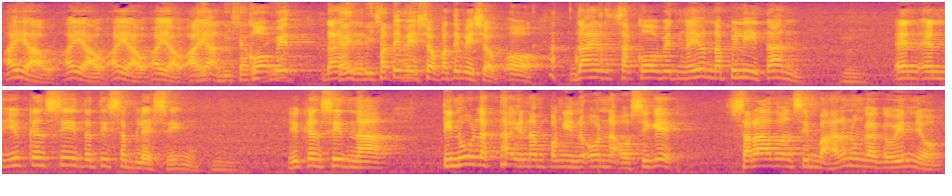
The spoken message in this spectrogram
ayaw, ayaw, ayaw, ayaw, ayan. bishop, COVID, ayaw. dahil, Kahit bishop, pati ayaw. bishop, pati bishop, oh. dahil sa COVID ngayon, napilitan. And, and you can see that is a blessing. You can see na tinulak tayo ng Panginoon na, o sige, sarado ang simbahan, anong gagawin nyo?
